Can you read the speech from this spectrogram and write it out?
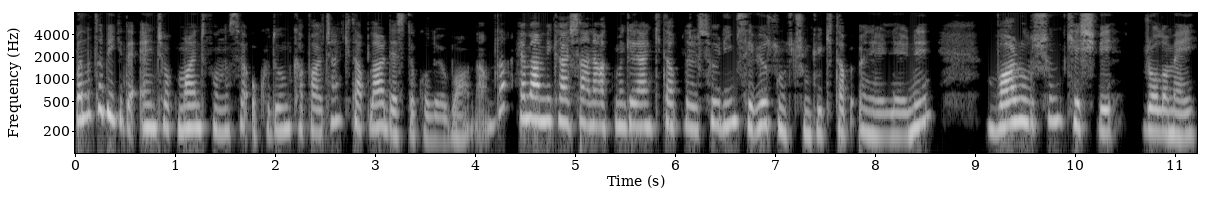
Bana tabii ki de en çok mindfulness ve okuduğum kafa açan kitaplar destek oluyor bu anlamda. Hemen birkaç tane aklıma gelen kitapları söyleyeyim. Seviyorsunuz çünkü kitap önerilerini. Varoluşun Keşfi Rollo May,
